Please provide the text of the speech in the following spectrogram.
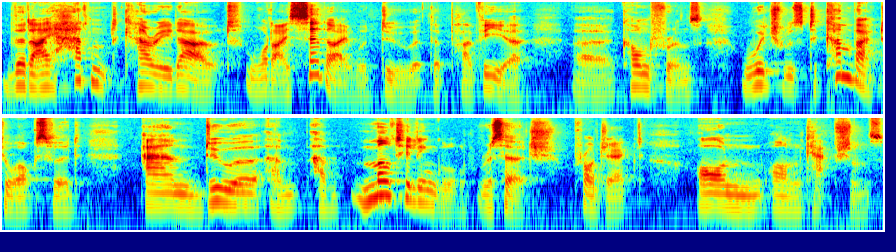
That I hadn't carried out what I said I would do at the Pavia uh, conference, which was to come back to Oxford and do a, a, a multilingual research project on, on captions.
